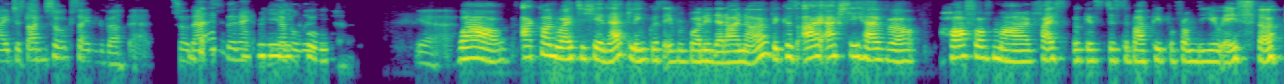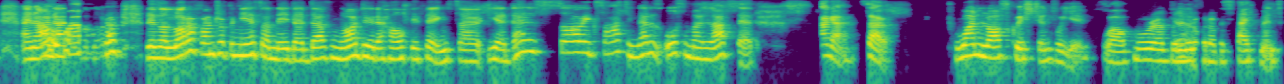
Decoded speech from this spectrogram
i just i'm so excited about that so that's, that's the next really evolution cool. yeah wow i can't wait to share that link with everybody that i know because i actually have a half of my Facebook is just about people from the US. So, and I oh, know wow. there's, a lot of, there's a lot of entrepreneurs on there that does not do the healthy thing. So, yeah, that is so exciting. That is awesome. I love that. Okay, so one last question for you. Well, more of a yes. little bit of a statement.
